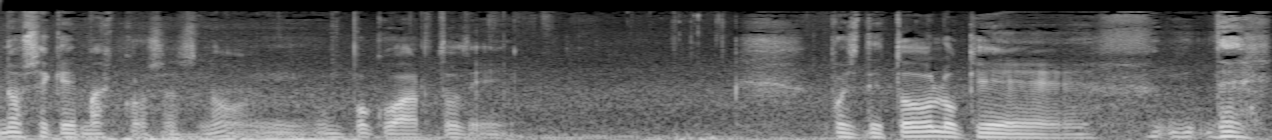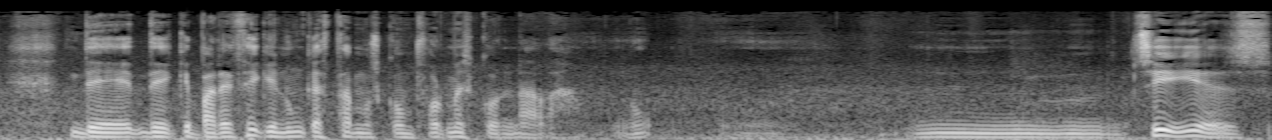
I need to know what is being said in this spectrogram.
no sé qué más cosas, ¿no? Un poco harto de pues de todo lo que de, de, de que parece que nunca estamos conformes con nada, ¿no? Mm, sí, es,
